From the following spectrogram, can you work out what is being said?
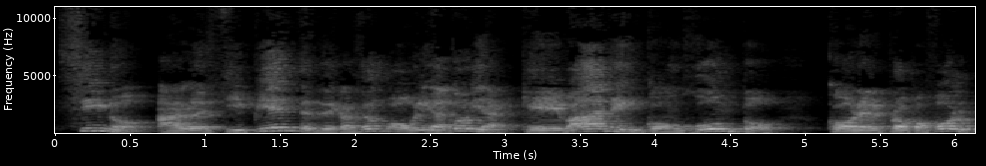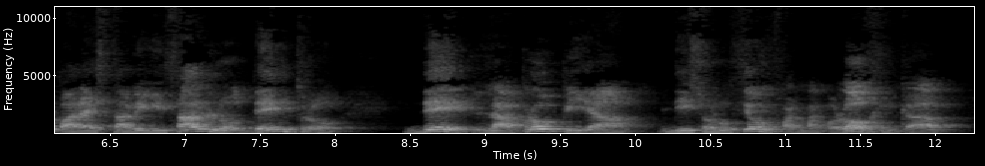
sino a los recipientes de declaración obligatoria que van en conjunto con el propofol para estabilizarlo dentro de la propia disolución farmacológica,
